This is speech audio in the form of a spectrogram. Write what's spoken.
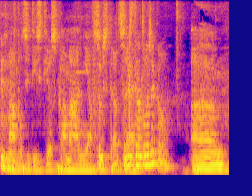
mm-hmm. má pocit jistého zklamání a frustrace. Co, co byste na tohle řekl? Um,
